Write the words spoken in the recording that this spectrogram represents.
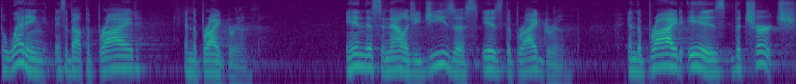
The wedding is about the bride and the bridegroom. In this analogy, Jesus is the bridegroom, and the bride is the church,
